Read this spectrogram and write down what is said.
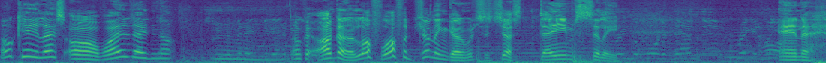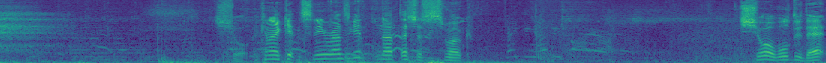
Okay, let's. Oh, why did I not? Mm, okay, I got a Luftwaffe drilling gun, which is just damn silly. And uh, sure, can I get sneak rounds again? No, that's just smoke. Sure, we'll do that.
